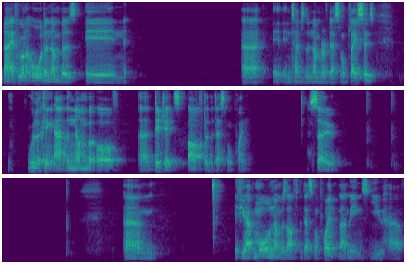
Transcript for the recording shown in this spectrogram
Now, if we want to order numbers in uh, in terms of the number of decimal places, we're looking at the number of uh, digits after the decimal point. So um, if you have more numbers after the decimal point, that means you have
